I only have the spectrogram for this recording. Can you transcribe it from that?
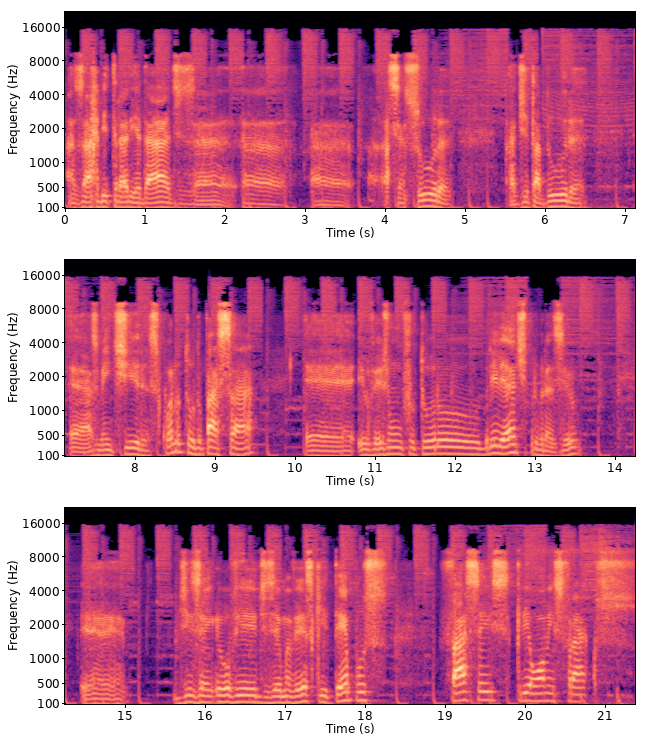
as arbitrariedades, a, a, a, a censura, a ditadura, é, as mentiras. Quando tudo passar, é, eu vejo um futuro brilhante para o Brasil. É, dizem, eu ouvi dizer uma vez que tempos fáceis criam homens fracos,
